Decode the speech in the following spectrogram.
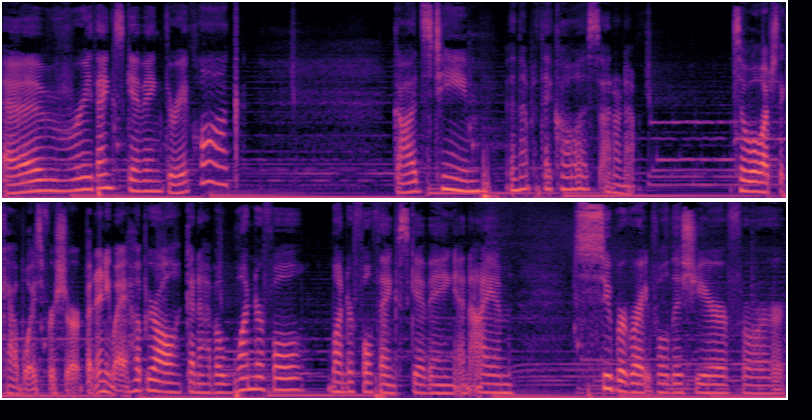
Every Thanksgiving, three o'clock. God's team. Isn't that what they call us? I don't know. So we'll watch the Cowboys for sure. But anyway, I hope you're all going to have a wonderful, wonderful Thanksgiving. And I am super grateful this year for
